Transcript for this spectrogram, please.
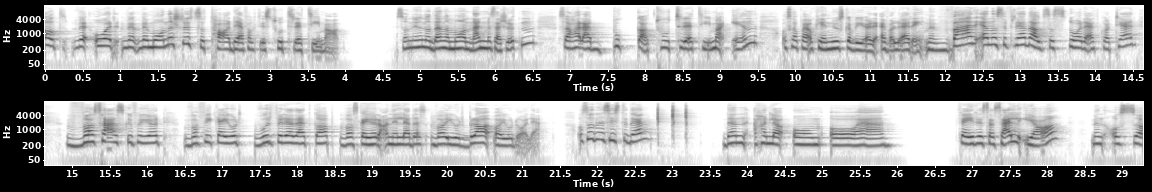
alt, Ved, år, ved, ved månedsslutt så tar det faktisk to-tre timer. Så nå når denne måneden nærmer seg slutten, så har jeg booka to-tre timer inn. Og så håper jeg ok, nå skal vi gjøre evaluering. Men hver eneste fredag så står det et kvarter hva sa jeg skulle få gjort? Hva fikk jeg gjort? Hvorfor er det et gap? Hva skal jeg gjøre annerledes? Hva gjorde bra? Hva gjorde dårlig? Og så den siste delen. Den handler om å eh, feire seg selv, ja, men også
